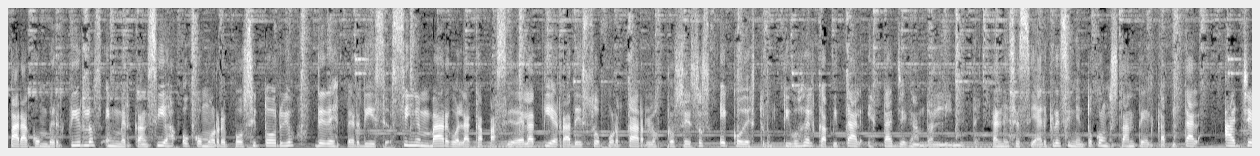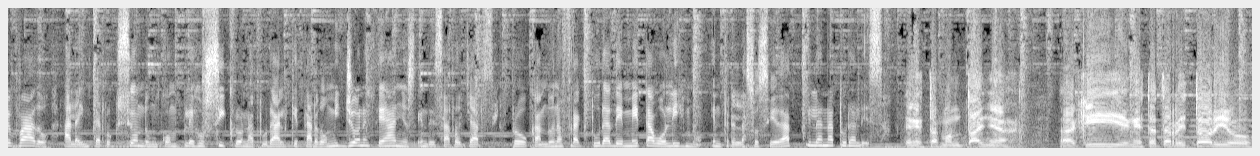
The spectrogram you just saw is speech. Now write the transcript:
para convertirlos en mercancías o como repositorio de desperdicios. Sin embargo, la capacidad de la Tierra de soportar los procesos ecodestructivos del capital está llegando al límite. La necesidad del crecimiento constante del capital ha llevado a la interrupción de un complejo ciclo natural que tardó millones de años en desarrollarse, provocando una fractura de metabolismo entre la sociedad y la naturaleza. En estas montañas aquí en este territorio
